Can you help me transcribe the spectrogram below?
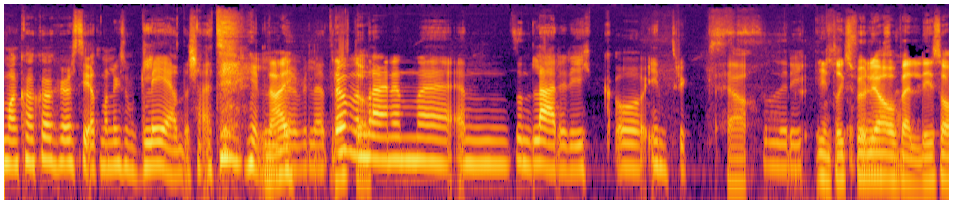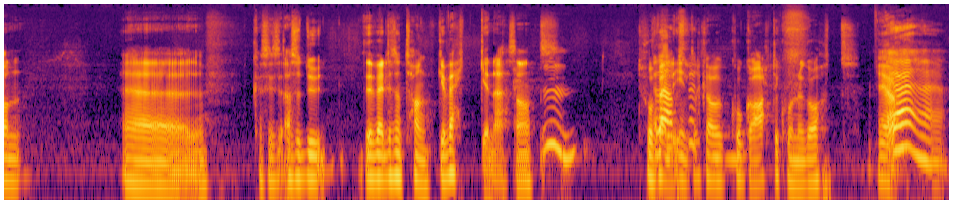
Man kan ikke akkurat si at man liksom gleder seg til Nei, det, vil jeg tro, men det er en, eh, en sånn lærerik og inntrykksrik Ja. Inntrykksfull, ja, og veldig sånn uh, Hva skal jeg si Altså, du Det er veldig sånn tankevekkende, sant? Du får veldig inntrykk av hvor galt det kunne gått. Ja, Ja. ja, ja.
